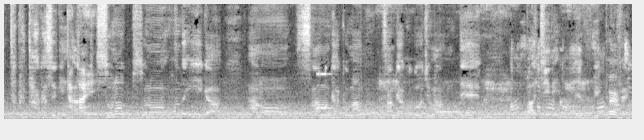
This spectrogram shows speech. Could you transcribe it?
高すぎ高い。そのそのホンダ E があの300万、350万でバッチリ It'd be perfect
